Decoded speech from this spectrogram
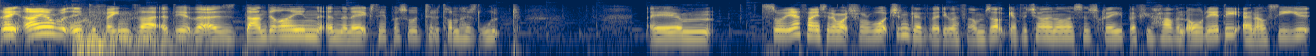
Right, I am going to need to find that idiot that is Dandelion in the next episode to return his loot. Um, so yeah, thanks very much for watching. Give the video a thumbs up, give the channel a subscribe if you haven't already, and I'll see you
